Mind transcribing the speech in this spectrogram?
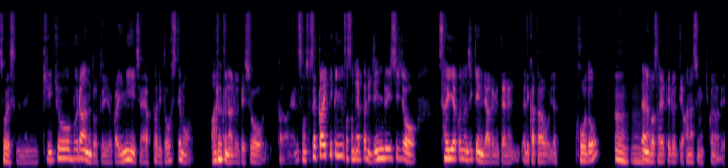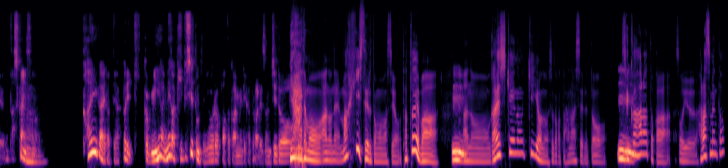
そうですね。企業ブランドというかイメージはやっぱりどうしても悪くなるでしょうからね。その世界的に言うと、そのやっぱり人類史上最悪の事件であるみたいなやり方をや、報道？うん。うんうん。みたいなことをされてるっていう話も聞くので、確かにその、うん海外だとやっぱり目が目が厳しいと思うんですよ。ヨーロッパとかアメリカとかでその自動。いやーでも、あのね、麻痺してると思いますよ。例えば、うん、あの、外資系の企業の人とかと話してると、うんセクハラとか、そういうハラスメント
